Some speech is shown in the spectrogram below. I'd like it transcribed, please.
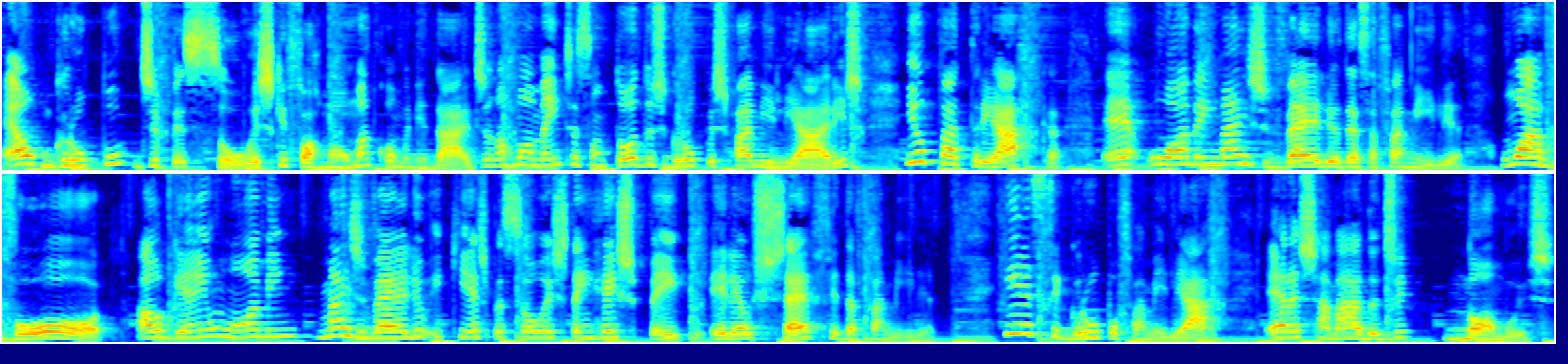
É um grupo de pessoas que formam uma comunidade, normalmente são todos grupos familiares, e o patriarca é o homem mais velho dessa família, um avô, alguém, um homem mais velho e que as pessoas têm respeito. Ele é o chefe da família. E esse grupo familiar era chamado de nomos.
